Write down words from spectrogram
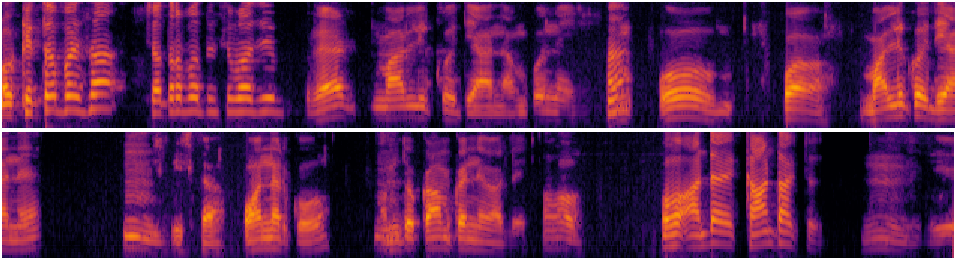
और कितना पैसा छत्रपति शिवाजी रेट मालिक को ध्यान है, हमको नहीं हाँ? वो, वो मालिक को ध्यान है हम्म, इसका ऑनर को हम तो काम करने वाले ఓహో ఓహో అంటే కాంటాక్ట్ हम्म ये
